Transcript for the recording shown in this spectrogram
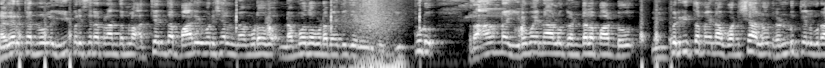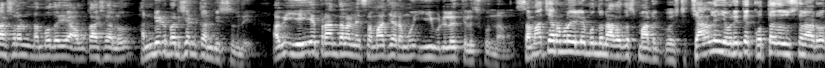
నగర్ కర్నూలు ఈ పరిసర ప్రాంతంలో అత్యంత భారీ వర్షాలు నమోద నమోదవడం అయితే జరిగింది. ఇప్పుడు రానున్న ఇరవై నాలుగు గంటల పాటు విపరీతమైన వర్షాలు రెండు తెలుగు రాష్ట్రాలను నమోదయ్యే అవకాశాలు హండ్రెడ్ పర్సెంట్ కనిపిస్తుంది. అవి ఏ ఏ ప్రాంతాలనే సమాచారము ఈ వీడియోలో తెలుసుకుందాం సమాచారంలో వెళ్ళే ముందు నాదొక స్మార్ట్ రిక్వెస్ట్. ఛానల్ని ఎవరైతే కొత్తగా చూస్తున్నారో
